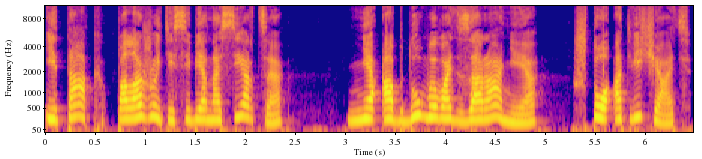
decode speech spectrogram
Итак, положите себе на сердце не обдумывать заранее, что отвечать,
